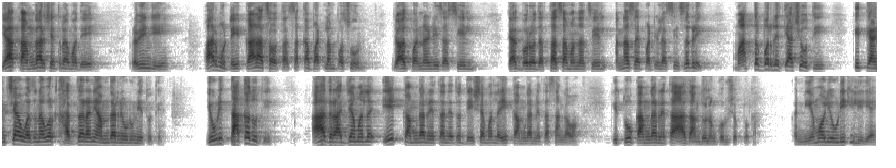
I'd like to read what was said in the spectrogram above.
या कामगार क्षेत्रामध्ये प्रवीणजी फार मोठे काळ असा होता सक्का पाटलांपासून जवाहर फर्नांडिस असतील त्याचबरोबर दत्ता सामंत असेल अण्णासाहेब पाटील असतील सगळे मातब्बर नेते असे होती की त्यांच्या वजनावर खासदार आणि आमदार निवडून येत होते. एवढी ताकद होती. आज राज्यामधला एक कामगार नेता नाही तर देशामधला एक कामगार नेता सांगावा की तो कामगार नेता आज आंदोलन करू शकतो का? कारण नियमावली एवढी केलेली आहे.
